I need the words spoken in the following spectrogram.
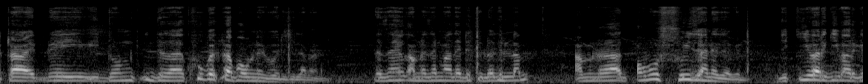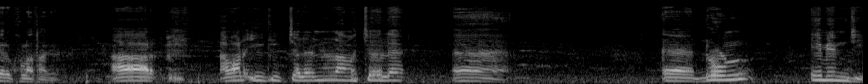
একটা এই ড্রোন কিনতে খুব একটা প্রবলেমে পড়েছিলাম আমি। তো যাই হোক, আপনাদের মাঝে এটা তুলে ধরলাম। আপনারা অবশ্যই জেনে যাবেন যে কী বার কী বার করে খোলা থাকে। আর আমার ইউটিউব চ্যানেলের নাম হচ্ছে হলে ড্রোন এমএমজি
